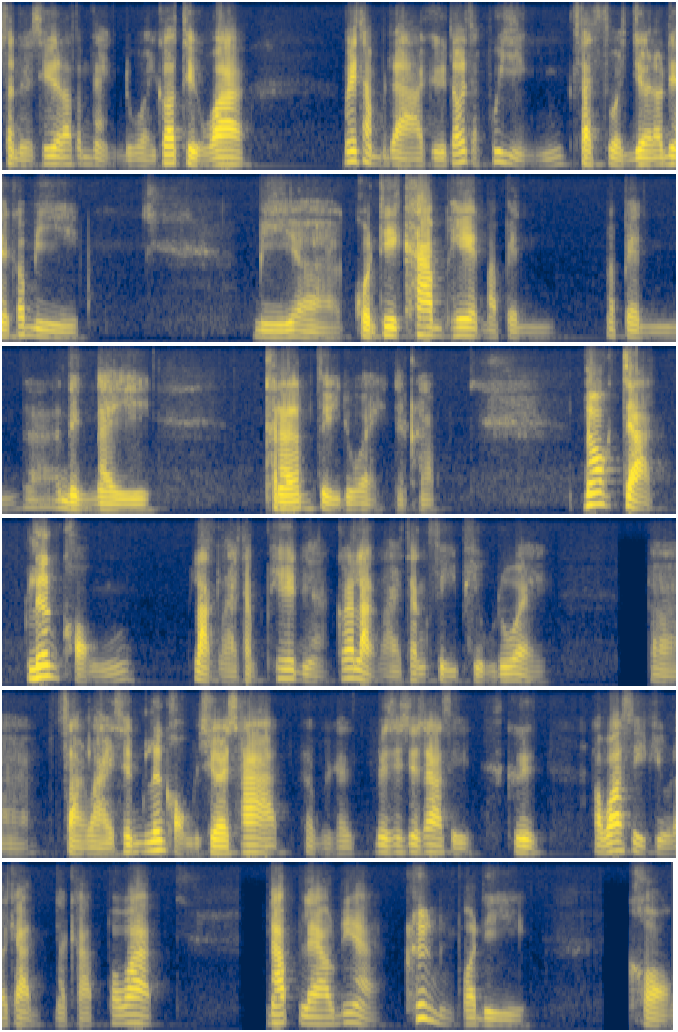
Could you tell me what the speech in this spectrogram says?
เสนอชื่อรับตำแหน่งด้วย ก็ถือว่าไม่ธรรมดาคือนอกจากผู้หญิงสัดส่วนเยอะแล้วเนี่ยก็มีมีเอ่อคนที่ข้ามเพศมาเป็นมาเป็นหนึ่งในคณะรัฐมนตรีด้วยนะครับ นอกจากเรื่องของหลากหลายทางเพศเนี่ยก็หลากหลายทางสีผิวด้วยอ่าหลากหลายเช่นเรื่องของเชื้อชาติเออไม่ใช่เชื้อชาติสิคือเอาว่าสีผิวแล้วกันนะครับ เพราะว่า นับแล้วเนี่ยครึ่งหนึ่งพอดีของ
